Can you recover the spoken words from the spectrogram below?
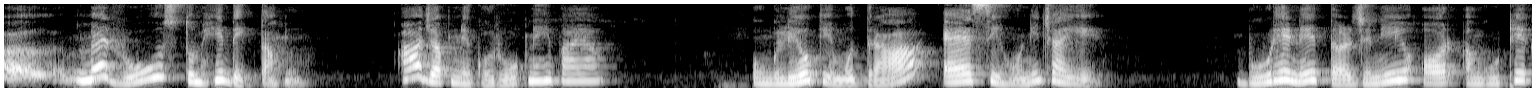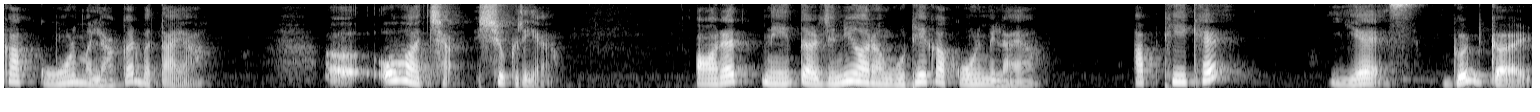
आ, मैं रोज तुम्हें देखता हूँ। आज अपने को रोक नहीं पाया। उंगलियों की मुद्रा ऐसी होनी चाहिए। बूढ़े ने तर्जनी और अंगूठे का कोण मिलाकर बताया। ओह अच्छा शुक्रिया। औरत ने तर्जनी और अंगूठे का कोण मिलाया। अब ठीक है? यस गुड गर्ल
